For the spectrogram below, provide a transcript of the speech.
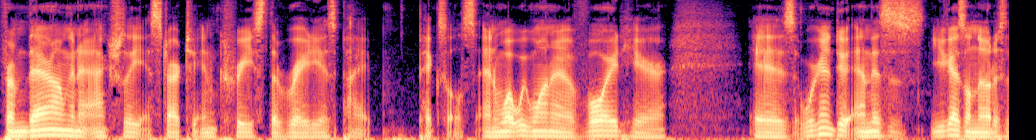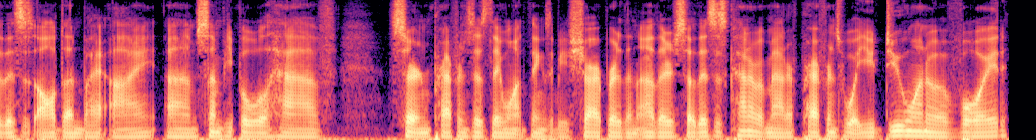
from there I'm going to actually start to increase the radius pipe pixels. And what we want to avoid here is we're going to do and this is you guys will notice that this is all done by eye. Um, some people will have certain preferences. They want things to be sharper than others. So this is kind of a matter of preference. What you do want to avoid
